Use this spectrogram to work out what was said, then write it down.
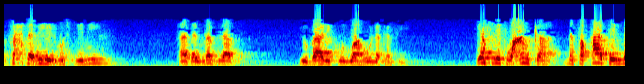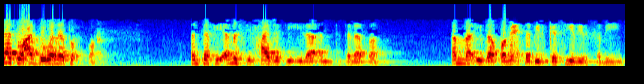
نصحت به المسلمين هذا المبلغ يبارك الله لك فيه. يصرف عنك نفقات لا تعد ولا تحصى. أنت في أمس الحاجة إلى أن تتلافاها أما إذا طمعت بالكثير الخبيث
